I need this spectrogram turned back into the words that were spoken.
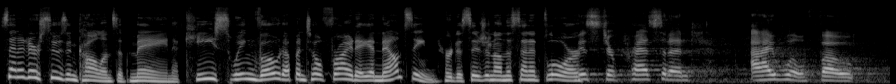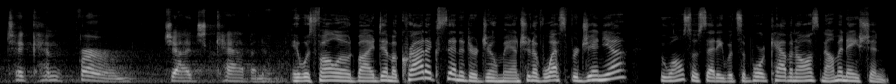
Senator Susan Collins of Maine, a key swing vote up until Friday, announcing her decision on the Senate floor. Mr. President, I will vote to confirm Judge Kavanaugh. It was followed by Democratic Senator Joe Manchin of West Virginia, who also said he would support Kavanaugh's nomination.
